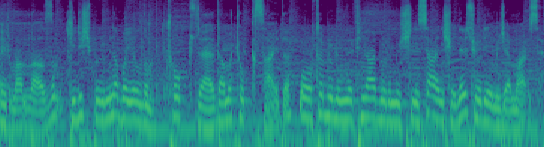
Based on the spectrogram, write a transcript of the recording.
ayırmam lazım. Giriş bölümüne bayıldım. Çok güzeldi ama çok kısaydı. Orta bölüm ve final bölümü için ise aynı şeyleri söyleyemeyeceğim maalesef.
